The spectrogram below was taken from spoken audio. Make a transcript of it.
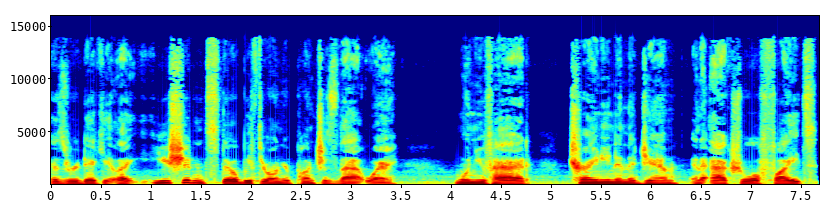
is ridiculous. Like you shouldn't still be throwing your punches that way when you've had training in the gym and actual fights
